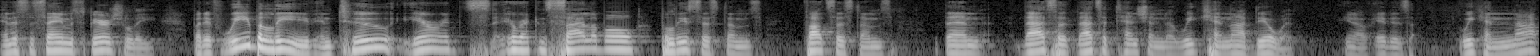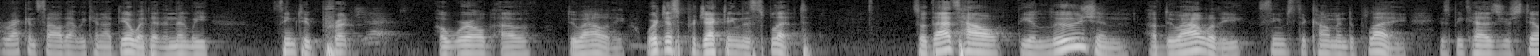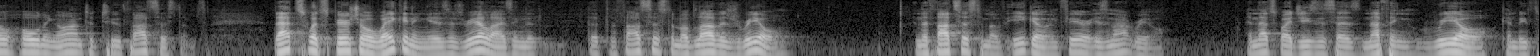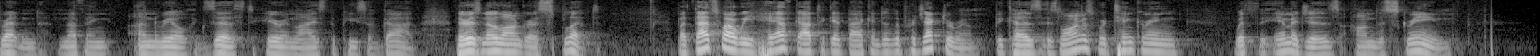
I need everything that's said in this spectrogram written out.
And it's the same spiritually. But if we believe in two irre- irreconcilable belief systems, thought systems, then that's a, that's a tension that we cannot deal with. You know, it is, we cannot reconcile that, we cannot deal with it, and then we seem to project a world of duality. We're just projecting the split. So that's how the illusion of duality seems to come into play, is because you're still holding on to two thought systems. That's what spiritual awakening is, is realizing that, that the thought system of love is real, and the thought system of ego and fear is not real. And that's why Jesus says nothing real can be threatened, nothing unreal exists. Herein lies the peace of God. There is no longer a split. But that's why we have got to get back into the projector room, because as long as we're tinkering with the images on the screen,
